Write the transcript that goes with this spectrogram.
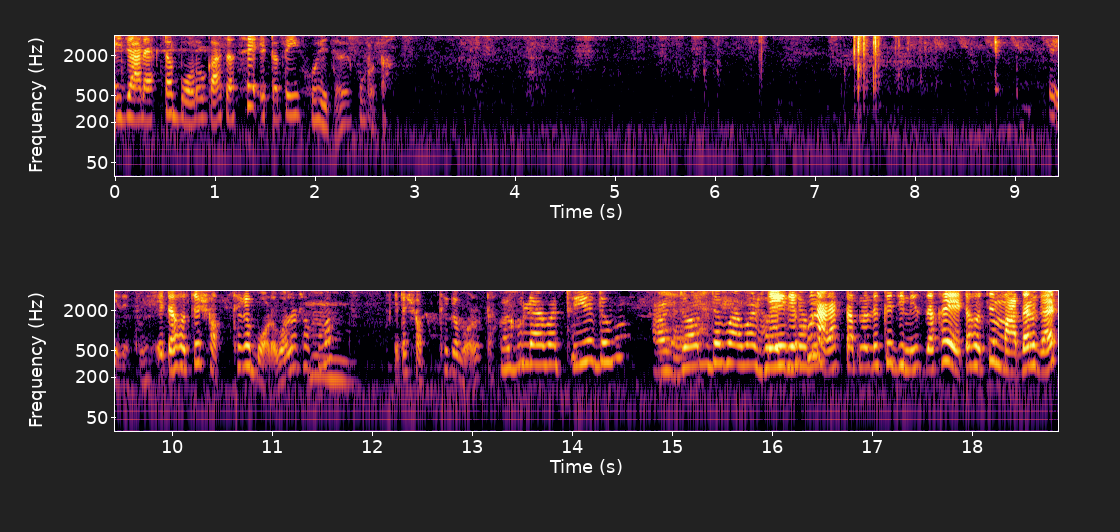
এই যে আর একটা বড় গাছ আছে এটাতেই হয়ে যাবে পুরোটা। এই দেখুন এটা হচ্ছে সব থেকে বড় বড় ঠাকুমা? এটা সব থেকে বড়টা। ওইগুলো আবার থুয়ে দেবো আর জল দেবো আবার এই দেখুন আর একটা আপনাদেরকে জিনিস দেখায় এটা হচ্ছে মাদার গাছ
